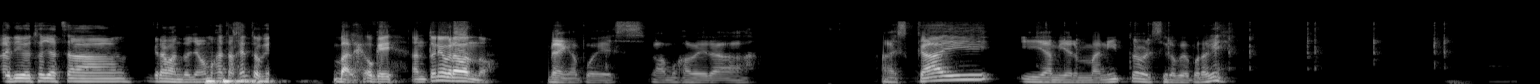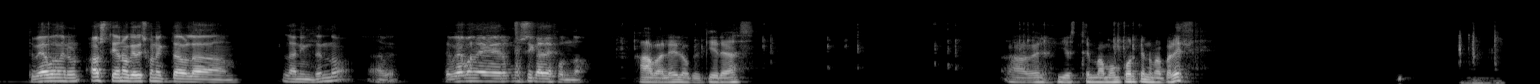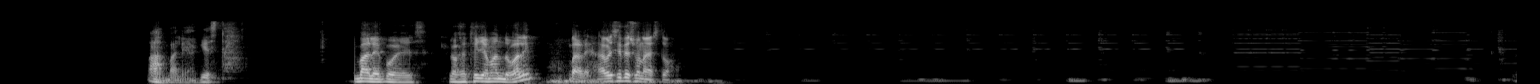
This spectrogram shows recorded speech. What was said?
Vale, tío, esto ya está grabando. ¿Llamamos a esta gente o qué? Vale, ok. Antonio grabando. Venga, pues vamos a ver a, a Sky y a mi hermanito, a ver si lo veo por aquí. Te voy a poner un. Hostia, no, que he desconectado la, la Nintendo. A ver. Te voy a poner música de fondo. Ah, vale, lo que quieras. A ver, y este mamón, ¿por qué no me aparece? Ah, vale, aquí está. Vale, pues los estoy llamando, ¿vale? Vale, a ver si te suena esto.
